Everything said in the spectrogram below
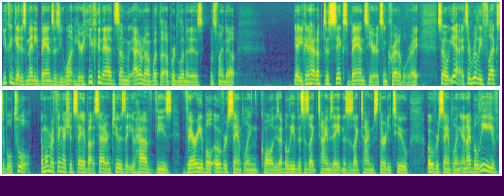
You can get as many bands as you want here. You can add some, I don't know what the upward limit is. Let's find out. Yeah, you can add up to six bands here. It's incredible, right? So yeah, it's a really flexible tool. And one more thing I should say about Saturn II is that you have these variable oversampling qualities. I believe this is like times 8 and this is like times 32 oversampling. And I believe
